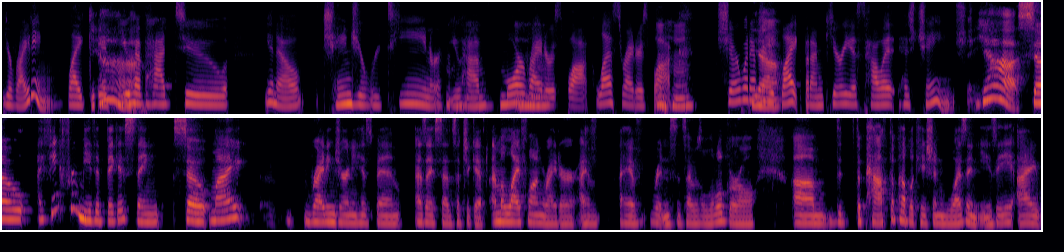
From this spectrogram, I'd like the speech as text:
your writing. Like yeah. if you have had to, you know, change your routine or if you have mm-hmm. more mm-hmm. writer's block, less writer's block, share whatever yeah. you'd like, but I'm curious how it has changed. Yeah. So I think for me, the biggest thing, so my writing journey has been, as I said, such a gift. I'm a lifelong writer. I have I have written since I was a little girl. Um, the the path to publication wasn't easy. I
